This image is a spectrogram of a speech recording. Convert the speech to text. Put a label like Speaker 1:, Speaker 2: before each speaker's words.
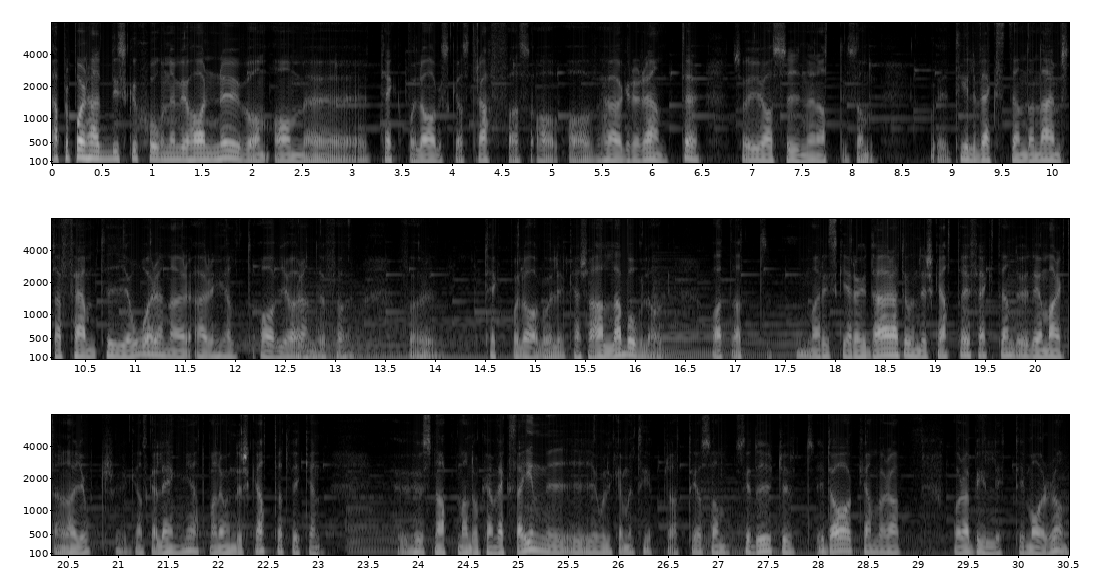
Speaker 1: apropå den här diskussionen vi har nu om, om eh, techbolag ska straffas av, av högre räntor, så är jag synen att liksom, eh, tillväxten de närmsta 5-10 åren är, är helt avgörande för, för techbolag, eller kanske alla bolag. Och att, att man riskerar ju där att underskatta effekten. Det är det marknaden har gjort ganska länge, att man har underskattat vilken, hur snabbt man då kan växa in i, i olika multiplar. Att det som ser dyrt ut idag kan vara, vara billigt imorgon.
